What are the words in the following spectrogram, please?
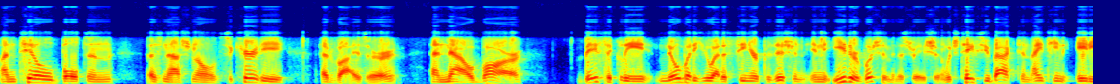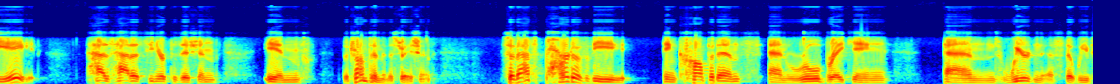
until Bolton, as national security advisor, and now Barr, basically nobody who had a senior position in either Bush administration, which takes you back to 1988, has had a senior position in the Trump administration. So that's part of the incompetence and rule breaking and weirdness that we've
